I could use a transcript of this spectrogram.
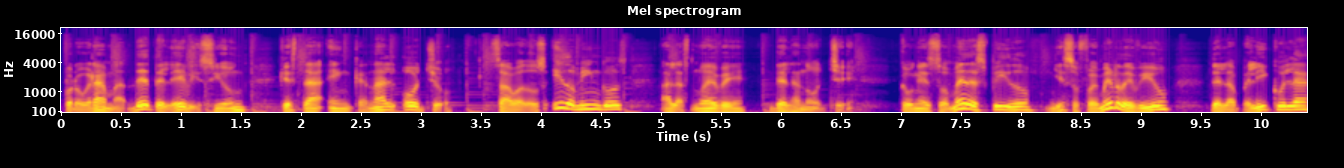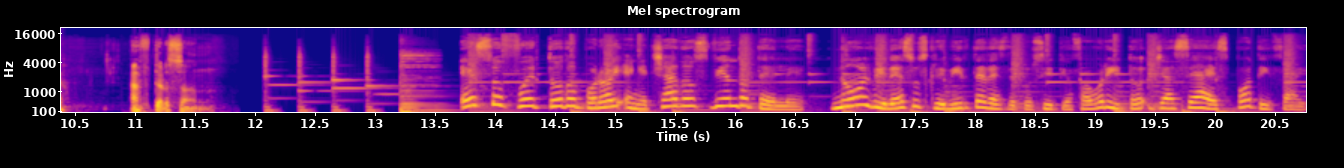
programa de televisión que está en Canal 8, sábados y domingos a las 9 de la noche. Con eso me despido y eso fue mi review de la película After Sun. Eso fue todo por hoy en Echados Viendo Tele. No olvides suscribirte desde tu sitio favorito, ya sea Spotify,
